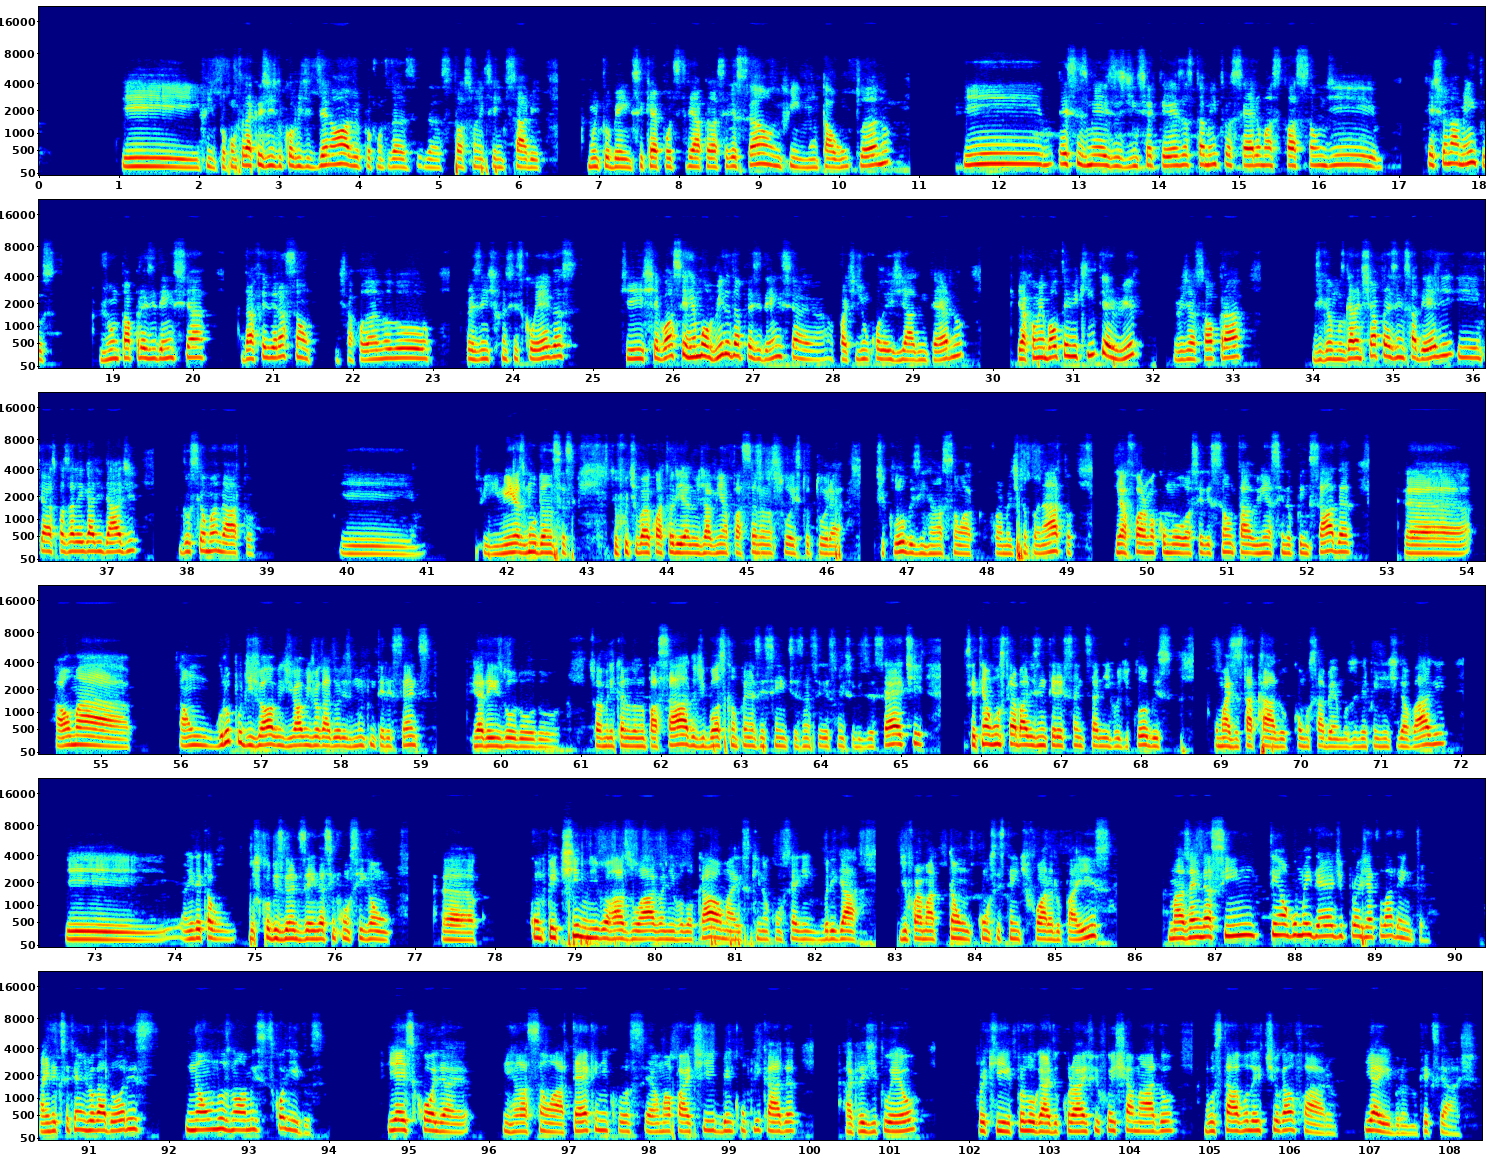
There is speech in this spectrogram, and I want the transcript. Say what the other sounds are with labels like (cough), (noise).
e, enfim, por conta da crise do Covid-19, por conta das, das, situações que a gente sabe muito bem, se quer pôde estrear pela seleção, enfim, montar algum plano. E esses meses de incertezas também trouxeram uma situação de questionamentos junto à presidência da federação. A gente está falando do presidente Francisco Egas, que chegou a ser removido da presidência a partir de um colegiado interno e a Comembol teve que intervir, veja só, para, digamos, garantir a presença dele e, entre aspas, a legalidade do seu mandato. E, em meias mudanças que o futebol equatoriano já vinha passando na sua estrutura de clubes em relação à forma de campeonato e a forma como a seleção tá, vinha sendo pensada, é, há, uma, há um grupo de jovens, de jovens jogadores muito interessantes já desde o do, do Sul-Americano do ano passado, de boas campanhas recentes nas seleções sub-17. Você tem alguns trabalhos interessantes a nível de clubes, o mais destacado, como sabemos, o Independente da Vague. E ainda que os clubes grandes ainda assim consigam uh, competir no nível razoável a nível local, mas que não conseguem brigar de forma tão consistente fora do país mas ainda assim tem alguma ideia de projeto lá dentro. Ainda que você tenha jogadores não nos nomes escolhidos. E a escolha em relação a técnicos é uma parte bem complicada, acredito eu, porque para o lugar do Cruyff foi chamado Gustavo Leitio Galfaro. E aí, Bruno, o que, que você acha?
